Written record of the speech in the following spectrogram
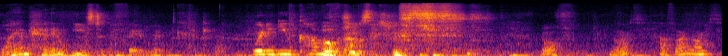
well, I am heading east to the Fey Lake. Where did you come from? Oh, from? jeez. North. North? How far north?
